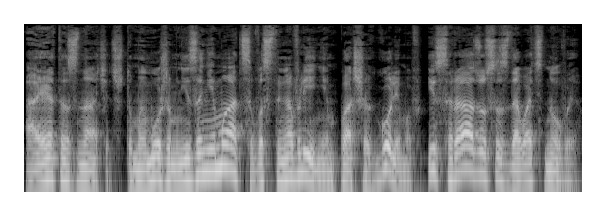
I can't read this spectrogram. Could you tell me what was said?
А это значит, что мы можем не заниматься восстановлением падших големов и сразу создавать новые.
